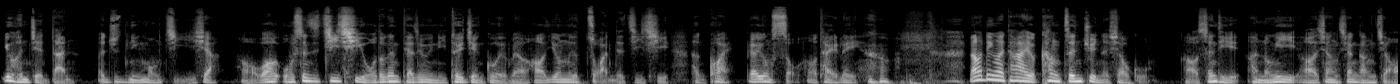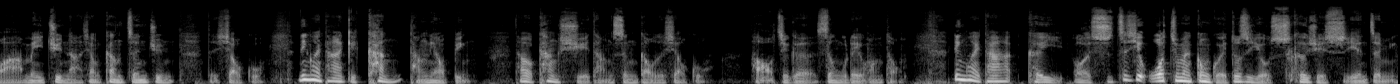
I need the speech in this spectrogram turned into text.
又很简单，呃，就是柠檬挤一下。哦，我我甚至机器我都跟条件为你推荐过，有没有？好，用那个转的机器，很快，不要用手哦，太累。然后，另外它还有抗真菌的效果，好，身体很容易啊，像香港脚啊、霉菌啊，像抗真菌的效果。另外，它还可以抗糖尿病。它有抗血糖升高的效果。好，这个生物类黄酮，另外它可以哦，是这些我静脉共轨都是有科学实验证明，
